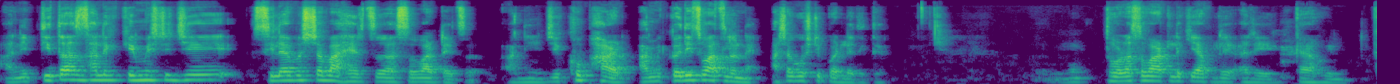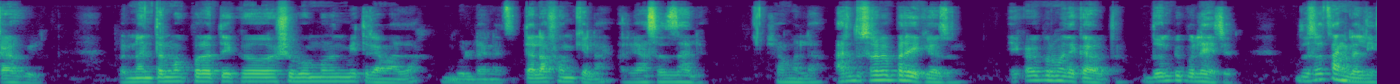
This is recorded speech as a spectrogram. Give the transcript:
आणि तिथं असं झालं की केमिस्ट्री जे सिलेबसच्या बाहेरचं असं वाटायचं आणि जे खूप हार्ड आम्ही कधीच वाचलं नाही अशा गोष्टी पडल्या तिथे. मग थोडंसं वाटलं की आपले अरे काय होईल काय होईल. पण नंतर मग परत एक शुभम म्हणून मित्र आहे माझा बुलढाण्याचा. त्याला फोन केला. अरे असंच झालं. शिवा म्हणला अरे दुसरा पेपर आहे की अजून? एका पेपरमध्ये काय होतं? दोन पेपर लिहायचे दुसरा चांगला लिह.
